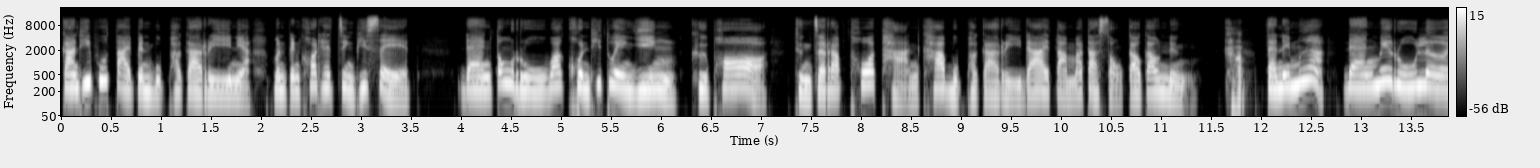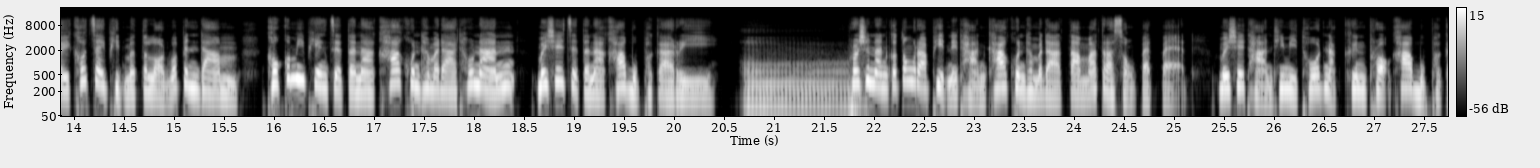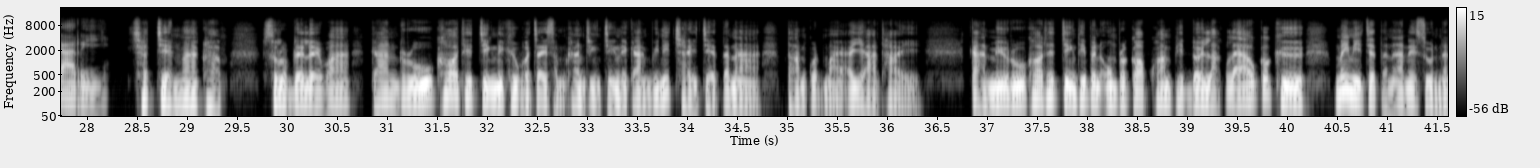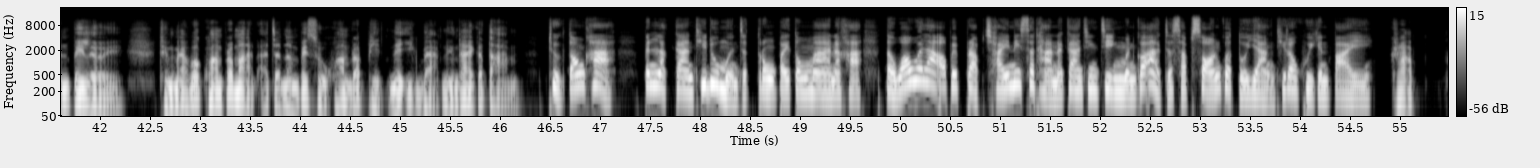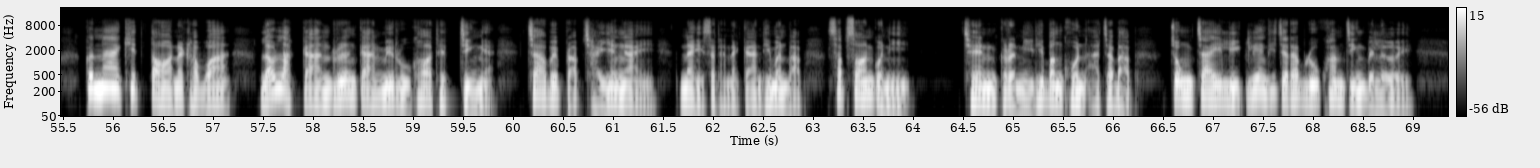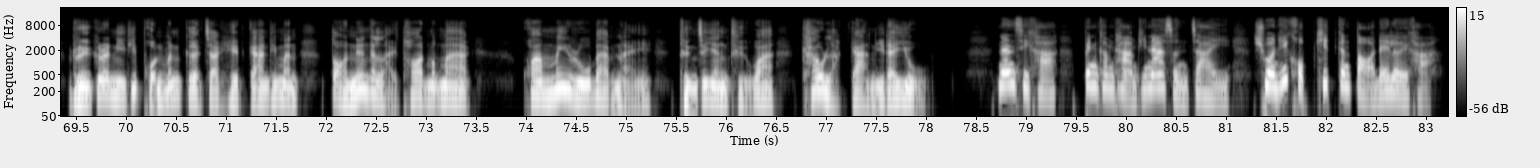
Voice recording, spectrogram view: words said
การที่ผู้ตายเป็นบุพการีเนี่ย มันเป็นข้อเท็จจริงพิเศษ แดงต้องรู้ว่าคนที่ตัวเองยิง คือพ่อ ถึงจะรับโทษฐานฆ่าบุพการีได้ตามมาตรา 2991 ครับ แต่ในเมื่อแดงไม่รู้เลย เข้าใจผิดมาตลอดว่าเป็นดำ เขาก็มีเพียงเจตนาฆ่าคนธรรมดาเท่านั้น ไม่ใช่เจตนาฆ่าบุพการี อ๋อเพ ราะฉะนั้นก็ต้องรับผิดในฐานฆ่าคนธรรมดาตามมาตรา 288 ไม่ใช่ฐานที่มีโทษหนักขึ้นเพราะฆ่าบุพการี ชัดเจนมากครับ สรุปได้เลยว่า การรู้ข้อเท็จจริงนี่คือหัวใจสำคัญจริง ๆ ในการวินิจฉัยเจตนาตามกฎหมายอาญาไทย การไม่รู้ข้อเท็จจริงที่เป็นองค์ประกอบความผิดโดยหลักแล้วก็คือ ไม่มีเจตนาในส่วนนั้นไปเลย ถึงแม้ว่าความประมาทอาจจะนำไปสู่ความรับผิดในอีกแบบหนึ่งได้ก็ตาม ถูกต้องค่ะ เป็นหลักการที่ดูเหมือนจะตรงไปตรงมานะคะ แต่ว่าเวลาเอาไปปรับใช้ในสถานการณ์จริง ๆ มันก็อาจจะซับซ้อนกว่าตัวอย่างที่เราคุยกันไป ครับ ก็น่าคิดต่อนะครับว่า แล้วหลักการเรื่องการไม่รู้ข้อเท็จจริงเนี่ยจะเอาไปปรับใช้ยังไง ในสถานการณ์ที่มันแบบซับซ้อนกว่านี้ เช่น กรณีที่บางคนอาจจะแบบจงใจหลีกเลี่ยงที่จะรับรู้ความจริงไปเลย หรือกรณีที่ผลมันเกิดจากเหตุการณ์ที่มันต่อเนื่องกันหลายทอดมากๆ ความไม่รู้แบบไหนถึงจะยังถือว่าเข้าหลักการนี้ได้อยู่ นั่นสิคะ เป็นคำถามที่น่าสนใจ ชวนให้ขบคิดกันต่อได้เลยค่ะ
